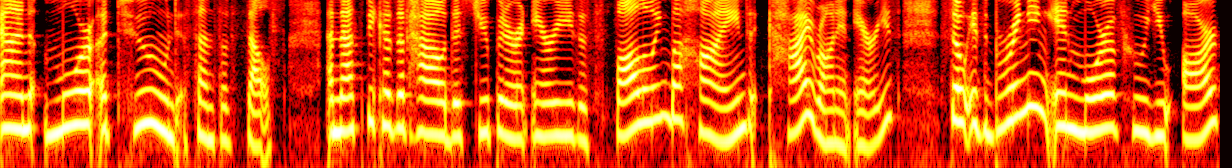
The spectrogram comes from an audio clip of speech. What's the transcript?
and more attuned sense of self. And that's because of how this Jupiter in Aries is following behind Chiron in Aries. So it's bringing in more of who you are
